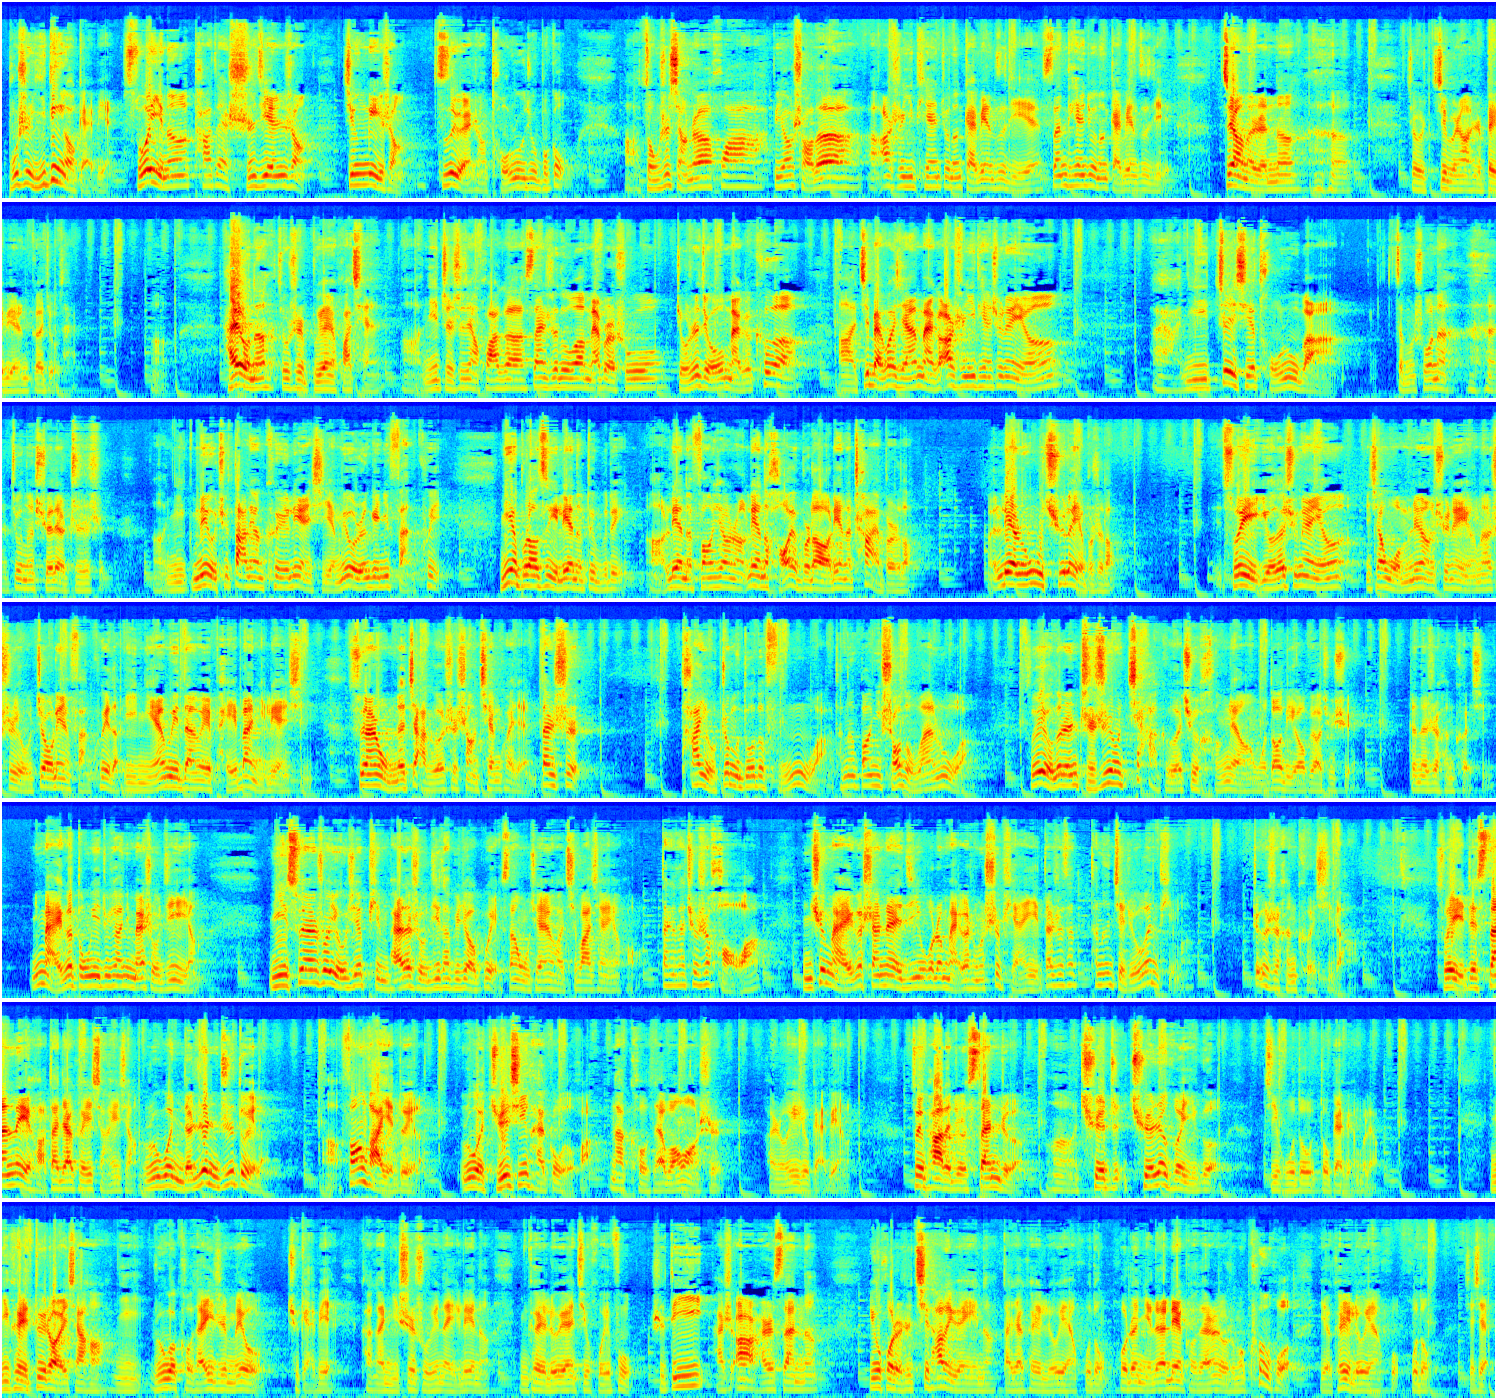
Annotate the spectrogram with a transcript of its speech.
不是一定要改变，所以呢，他在时间上、精力上。资源上投入就不够，啊，总是想着花比较少的啊，二十一天就能改变自己，三天就能改变自己，这样的人呢，呵 呵就基本上是被别人割韭菜，啊，还有呢，就是不愿意花钱啊，你只是想花个三十多买本书，九十九买个课啊，几百块钱买个二十一天训练营，哎呀，你这些投入吧，怎么说呢，呵 呵就能学点知识。啊，你没有去大量刻意练习，也没有人给你反馈，你也不知道自己练的对不对啊？练的方向上练得好也不知道，练得差也不知道，练入误区了也不知道。所以有的训练营，你像我们这样的训练营呢，是有教练反馈的，以年为单位陪伴你练习。虽然我们的价格是上千块钱，但是它有这么多的服务啊，它能帮你少走弯路啊。所以有的人只是用价格去衡量我到底要不要去学，真的是很可惜。你买一个东西就像你买手机一样，你虽然说有些品牌的手机它比较贵，三五千也好，七八千也好，但是它确实好啊。你去买一个山寨机或者买个什么是便宜，但是它它能解决问题吗？这个是很可惜的哈。所以这三类哈，大家可以想一想，如果你的认知对了，啊，方法也对了，如果决心还够的话，那口才往往是很容易就改变了。最怕的就是三者啊，缺之缺任何一个，几乎都都改变不了。你可以对照一下哈，你如果口才一直没有去改变，看看你是属于哪一类呢？你可以留言去回复，是第一还是二还是三呢？又或者是其他的原因呢？大家可以留言互动，或者你在练口才上有什么困惑，也可以留言互互动，谢谢。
